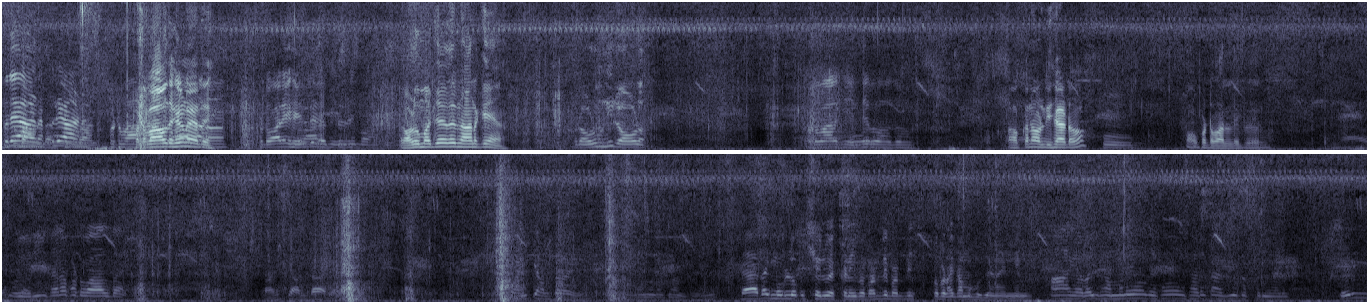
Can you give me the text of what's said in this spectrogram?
ਭਲਿਆਣ ਭਲਿਆਣ ਫੁੱਟਬਾਲ। ਦੇਖਣਾ ਇਹਦੇ ਫੁੱਟਬਾਲੇ ਖੇਡਦੇ ਉੱਥੇ ਰੌਲੂ ਮੱਝੇ ਦੇ ਨਾਨਕੇ ਆ। ਰੌਲੂ ਨਹੀਂ ਰੌਲ। ਫੁੱਟਬਾਲ ਖੇਡਦੇ ਬਹੁਤ ਉਹ ਉਹ ਕਨੌਲੀ ਸਾਈਡ ਉਹ? ਹੂੰ। ਉਹ ਫੁੱਟਬਾਲ ਦੇ ਪਏ ਉਹ ਏਰੀਆ ਸਾਰਾ ਫੁੱਟਬਾਲ ਦਾ ਹੈ। ਲੈ ਭਾਈ ਮੁੱਲੋ ਪਿੱਛੇ ਨੂੰ ਇੱਕ ਨਹੀਂ ਪੜਦੇ ਪੜਦੇ ਉਹ ਬੜਾ ਕੰਮ ਹੋ ਜਾਣਾ ਇੰਨੇ ਨੂੰ। ਆ ਗਿਆ ਬਾਈ ਸਾਹਮਣੇ ਉਹ ਦੇਖੋ ਸੜਕ ਆ ਗਈ ਕੱਪੜੀਆਂ ਵਾਲੀ। ਕਿਹੜੀ?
